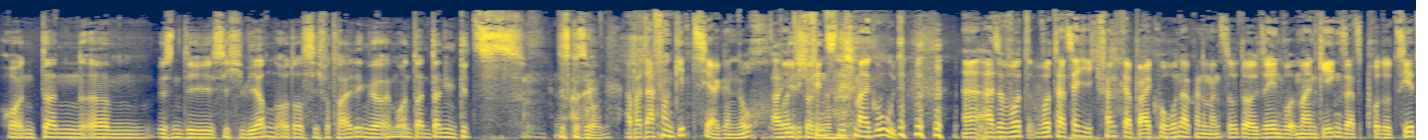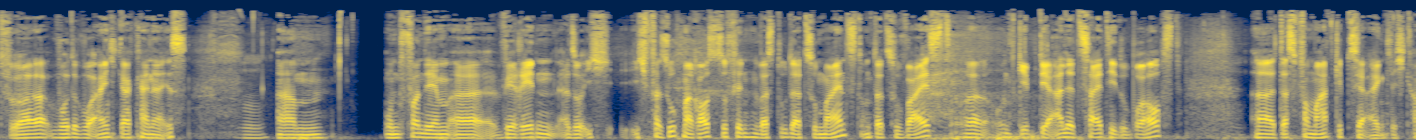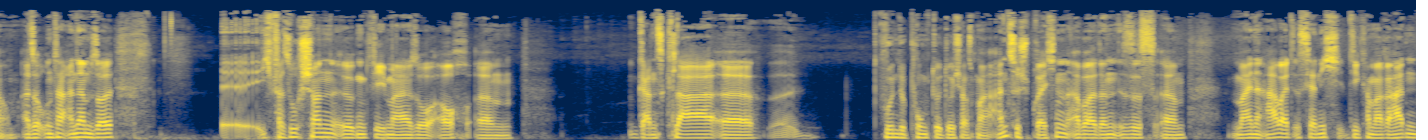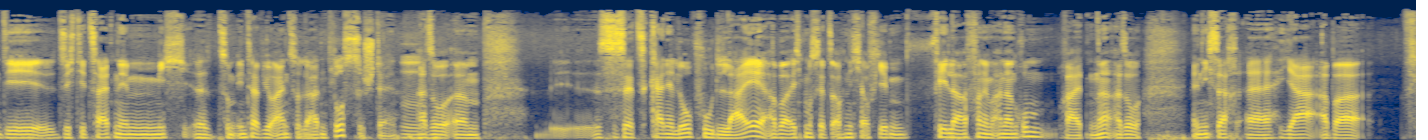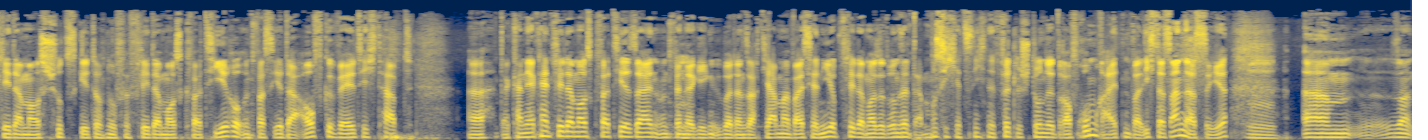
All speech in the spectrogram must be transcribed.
Und dann ähm, müssen die sich wehren oder sich verteidigen, wie auch immer. Und dann, dann gibt's Diskussionen. Aber davon gibt's ja genug. Eigentlich und ich finde es nicht mal gut. äh, also wo, wo tatsächlich, ich fand gerade bei Corona konnte man es so doll sehen, wo immer ein Gegensatz produziert wurde, wo eigentlich gar keiner ist. Mhm. Ähm, und von dem, äh, wir reden, also ich, ich versuche mal rauszufinden, was du dazu meinst und dazu weißt äh, und gebe dir alle Zeit, die du brauchst. Äh, das Format gibt's ja eigentlich kaum. Also unter anderem soll, äh, ich versuche schon irgendwie mal so auch ähm, ganz klar äh, Wundepunkte durchaus mal anzusprechen, aber dann ist es, ähm, meine Arbeit ist ja nicht die Kameraden, die sich die Zeit nehmen, mich äh, zum Interview einzuladen, bloßzustellen. Mhm. Also ähm, es ist jetzt keine Lobhudelei, aber ich muss jetzt auch nicht auf jedem Fehler von dem anderen rumreiten. Ne? Also wenn ich sage, äh, ja, aber Fledermausschutz gilt doch nur für Fledermausquartiere und was ihr da aufgewältigt habt, äh, da kann ja kein Fledermausquartier sein und wenn mhm. der Gegenüber dann sagt, ja, man weiß ja nie, ob Fledermäuse drin sind, da muss ich jetzt nicht eine Viertelstunde drauf rumreiten, weil ich das anders sehe. Mhm. Ähm, so,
